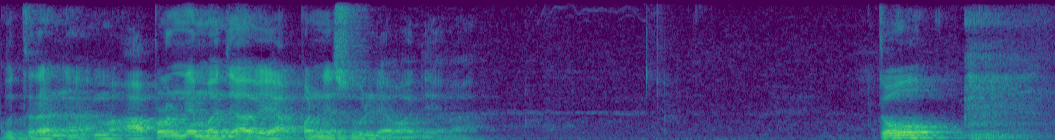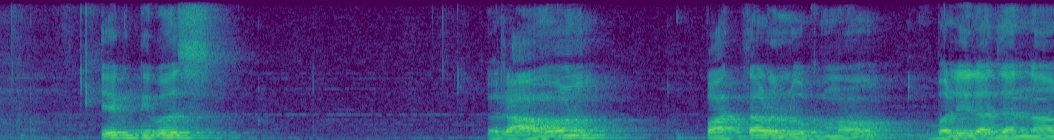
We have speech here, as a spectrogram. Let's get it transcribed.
કૂતરાના. એમાં આપણને મજા આવે, આપણને શું લેવા દેવા? તો એક દિવસ રાવણ પાતાળ લોકમાં બલિરાજાના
